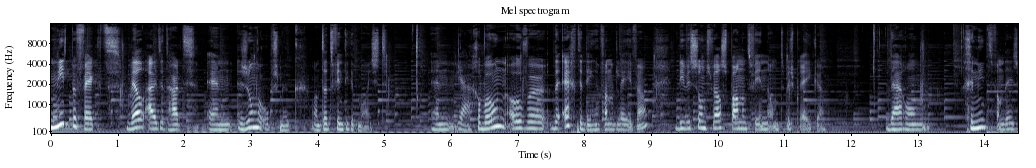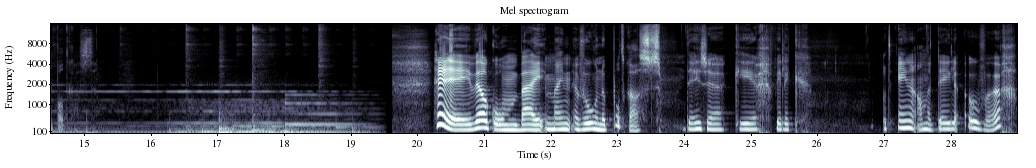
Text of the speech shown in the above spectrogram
Niet perfect, wel uit het hart en zonder opsmuk, want dat vind ik het mooist. En ja, gewoon over de echte dingen van het leven, die we soms wel spannend vinden om te bespreken. Daarom geniet van deze podcast. Hey, welkom bij mijn volgende podcast. Deze keer wil ik het een en ander delen over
